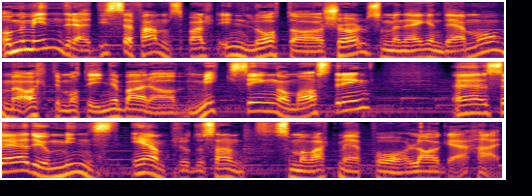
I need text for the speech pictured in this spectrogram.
Og med mindre disse fem spilte inn låta sjøl som en egen demo, med alt det måtte innebære av miksing og mastring, eh, så er det jo minst én produsent som har vært med på laget her.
